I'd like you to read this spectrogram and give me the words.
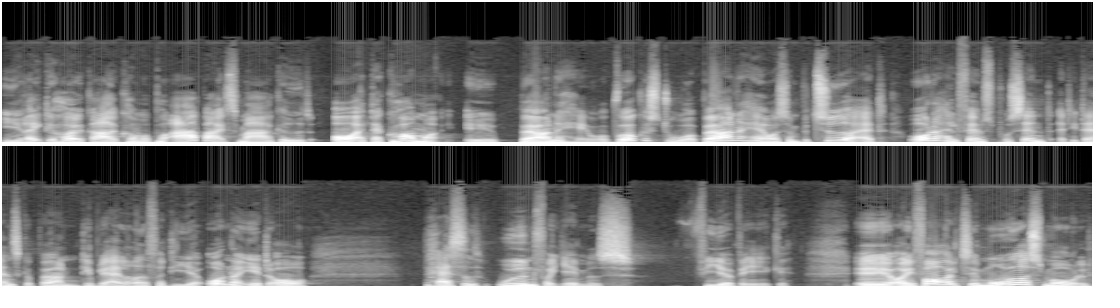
i rigtig høj grad kommer på arbejdsmarkedet, og at der kommer øh, børnehaver, vuggestuer og børnehaver, som betyder, at 98 procent af de danske børn, de bliver allerede, fordi de er under et år, passet uden for hjemmets fire vægge. Øh, og i forhold til modersmål,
